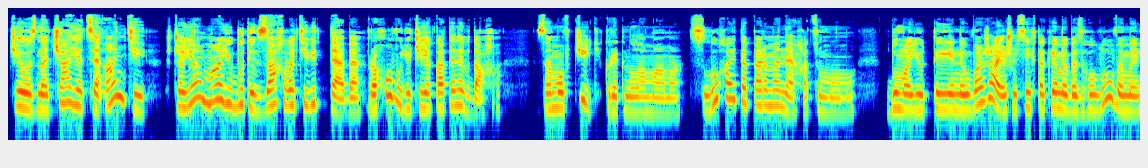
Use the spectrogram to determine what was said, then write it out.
Чи означає це Анті, що я маю бути в захваті від тебе, враховуючи, яка ти невдаха? Замовчіть, крикнула мама. Слухай тепер мене, Хацумомо. Думаю, ти не вважаєш усіх такими безголовими,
